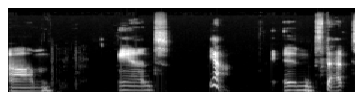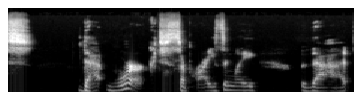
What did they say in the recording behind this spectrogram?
Um, and yeah, and that that worked surprisingly. That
